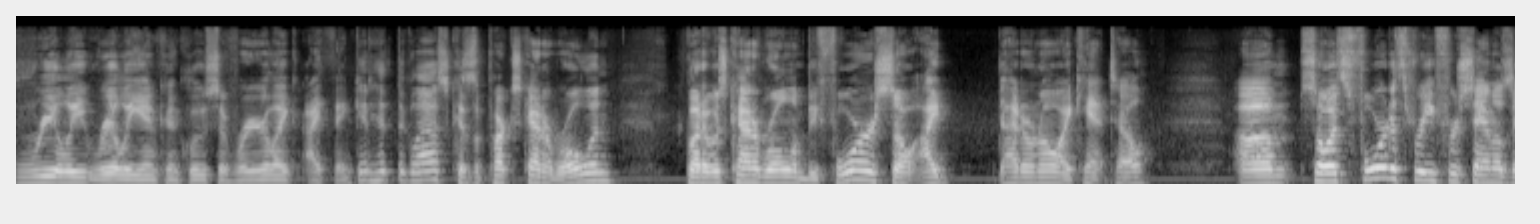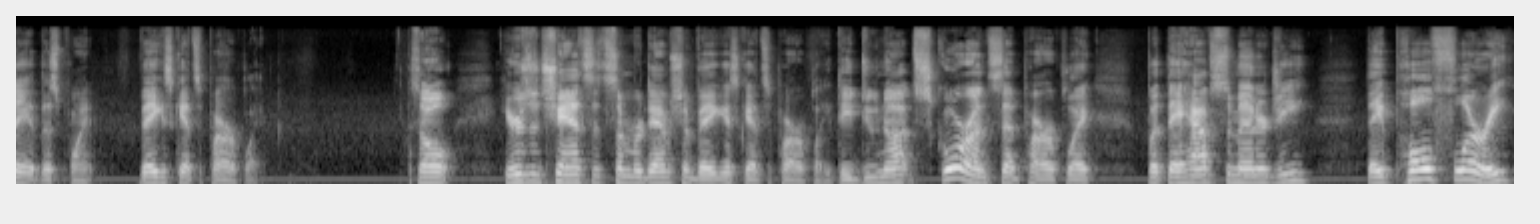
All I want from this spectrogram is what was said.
really, really inconclusive where you're like, I think it hit the glass because the puck's kind of rolling, but it was kind of rolling before, so I I don't know, I can't tell. Um, so it's four to three for San Jose at this point. Vegas gets a power play. So here's a chance that some redemption. Vegas gets a power play. They do not score on said power play, but they have some energy. They pull Fleury.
